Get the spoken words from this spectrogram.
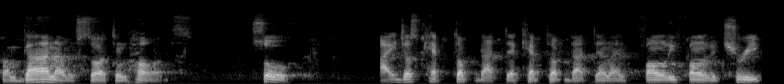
from Ghana with certain herbs. So I just kept up that day, kept up that day, and I finally found a tree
